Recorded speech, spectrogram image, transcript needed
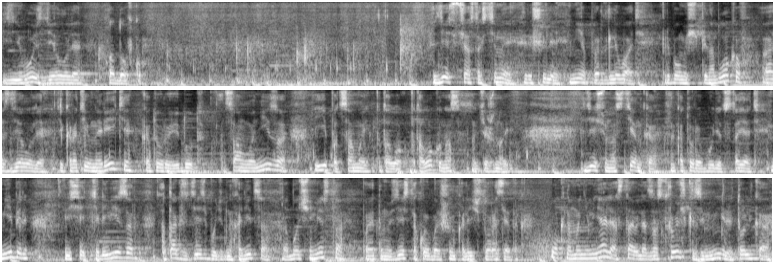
Из него сделали кладовку. Здесь участок стены решили не продлевать при помощи пеноблоков, а сделали декоративные рейки, которые идут от самого низа и под самый потолок. Потолок у нас натяжной. Здесь у нас стенка, на которой будет стоять мебель, висеть телевизор, а также здесь будет находиться рабочее место, поэтому здесь такое большое количество розеток. Окна мы не меняли, оставили от застройщика, заменили только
